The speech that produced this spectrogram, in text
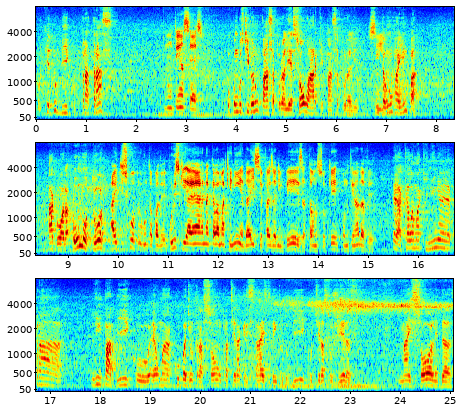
Porque do bico para trás Não tem acesso. O combustível não passa por ali, é só o ar que passa por ali. Sim. Então não vai limpar. Agora, o motor, Aí, desculpa a pergunta, padre. Por isso que aí naquela maquininha, daí você faz a limpeza, tal, não sei o quê? Ou não tem nada a ver? é, aquela maquininha é para limpar bico, é uma cuba de ultrassom para tirar cristais de dentro do bico, tirar sujeiras mais sólidas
